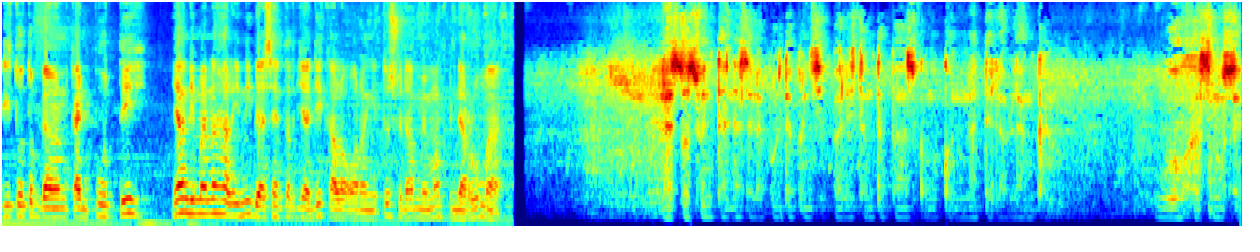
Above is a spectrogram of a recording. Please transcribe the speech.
ditutup dengan kain putih, yang di mana hal ini biasanya terjadi kalau orang itu sudah memang pindah rumah. Las dos ventanas de la puerta principal están tapadas como con una tela blanca. Hojas, no sé.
